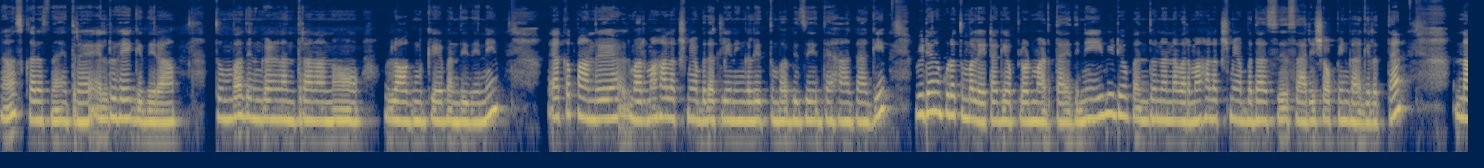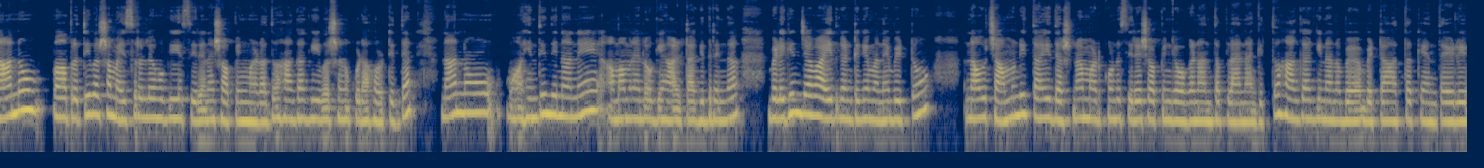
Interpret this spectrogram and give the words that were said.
ನಮಸ್ಕಾರ ಸ್ನೇಹಿತರೆ ಎಲ್ಲರೂ ಹೇಗಿದ್ದೀರಾ? ತುಂಬ ದಿನಗಳ ನಂತರ ನಾನು ವ್ಲಾಗ್ಗೆ ಬಂದಿದ್ದೀನಿ. ಯಾಕಪ್ಪ ಅಂದರೆ ವರಮಹಾಲಕ್ಷ್ಮಿ ಹಬ್ಬದ ಕ್ಲೀನಿಂಗಲ್ಲಿ ತುಂಬ ಬ್ಯುಸಿ ಇದ್ದೆ ಹಾಗಾಗಿ ವಿಡಿಯೋನೂ ಕೂಡ ತುಂಬ ಲೇಟಾಗಿ ಅಪ್ಲೋಡ್ ಮಾಡ್ತಾ ಇದ್ದೀನಿ. ಈ ವಿಡಿಯೋ ಬಂದು ನನ್ನ ವರಮಹಾಲಕ್ಷ್ಮಿ ಹಬ್ಬದ ಸ್ಯಾರಿ ಶಾಪಿಂಗ್ ಆಗಿರುತ್ತೆ. ನಾನು ಪ್ರತಿ ವರ್ಷ ಮೈಸೂರಲ್ಲೇ ಹೋಗಿ ಸೀರೆನ ಶಾಪಿಂಗ್ ಮಾಡೋದು, ಹಾಗಾಗಿ ಈ ವರ್ಷವೂ ಕೂಡ ಹೊರಟಿದ್ದೆ. ನಾನು ಹಿಂದಿನ ದಿನವೇ ಅಮ್ಮ ಮನೇಲಿ ಹೋಗಿ ಹಾಲ್ಟ್ ಆಗಿದ್ದರಿಂದ ಬೆಳಗಿನ ಜಾವ ಐದು ಗಂಟೆಗೆ ಮನೆ ಬಿಟ್ಟು ನಾವು ಚಾಮುಂಡಿ ತಾಯಿ ದರ್ಶನ ಮಾಡಿಕೊಂಡು ಸೀರೆ ಶಾಪಿಂಗ್ಗೆ ಹೋಗೋಣ ಅಂತ ಪ್ಲ್ಯಾನ್ ಆಗಿತ್ತು. ಹಾಗಾಗಿ ನಾನು ಬೆಟ್ಟ ಹತ್ತಕ್ಕೆ ಅಂತ ಹೇಳಿ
